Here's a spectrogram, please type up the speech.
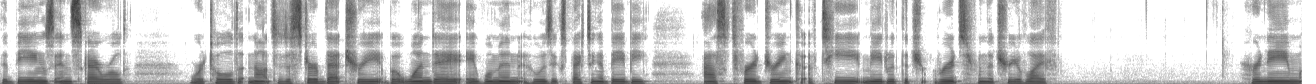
The beings in Skyworld were told not to disturb that tree, but one day a woman who was expecting a baby asked for a drink of tea made with the tr- roots from the Tree of Life. Her name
